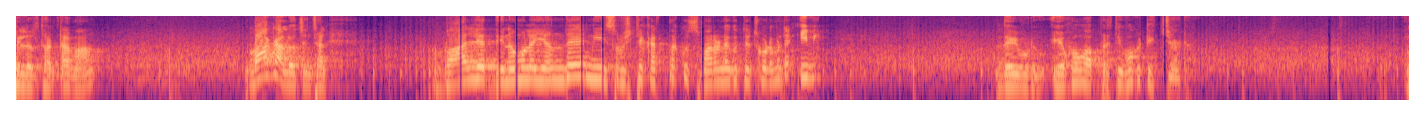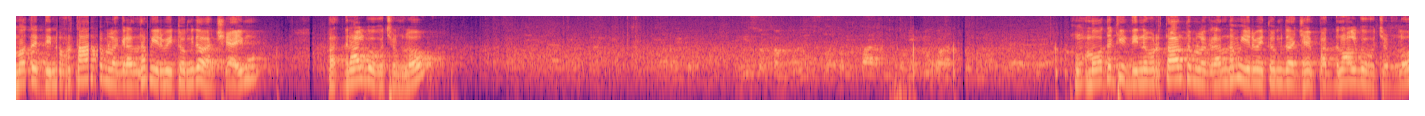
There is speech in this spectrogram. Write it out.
పిల్లలతో అంటామా? బాగా ఆలోచించాలి. బాల్య దినముల ఎందే నీ సృష్టికర్తకు స్మరణకు తెచ్చుకోవడం అంటే ఇవి. దేవుడు యెహోవా ప్రతి ఒక్కటి ఇచ్చాడు. మొదటి దిన వృత్తాంతముల గ్రంథం ఇరవై తొమ్మిదో అధ్యాయము పద్నాలుగో వచనంలో మొదటి దినవృత్తాంతముల గ్రంథం ఇరవై తొమ్మిదో అధ్యాయం పద్నాలుగో వచనంలో.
